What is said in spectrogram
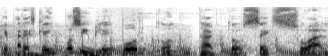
que parezca imposible, por contacto sexual.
